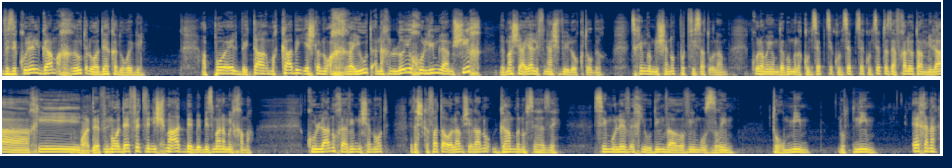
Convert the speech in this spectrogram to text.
וזה כולל גם אחריות על אוהדי הכדורגל. הפועל, ביתר, מכבי, יש לנו אחריות, אנחנו לא יכולים להמשיך במה שהיה לפני השביעי לאוקטובר. צריכים גם לשנות פה תפיסת עולם. כולם היום מדברים על הקונספציה, קונספציה, קונספציה, זה הפכה להיות המילה הכי... מועדפת. מועדפת ונשמעת ב- ב- בזמן המלחמה. כולנו חייבים לשנות את השקפת העולם שלנו גם בנושא הזה. שימו לב איך יהודים וערבים עוזרים, תורמים, נותנים. איך אנחנו,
